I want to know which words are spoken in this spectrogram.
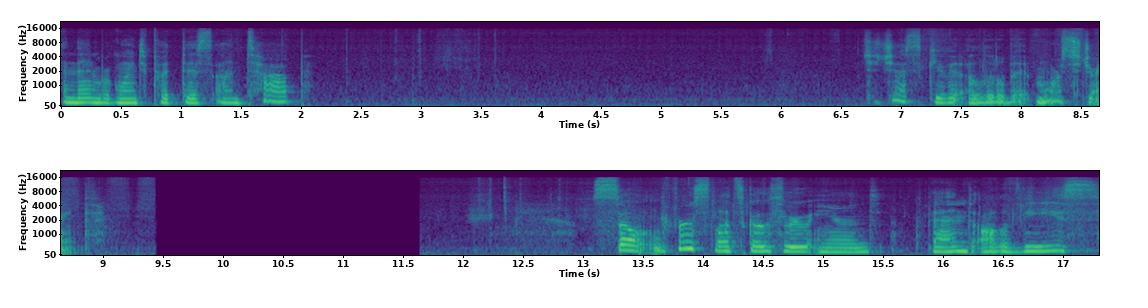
And then we're going to put this on top to just give it a little bit more strength. So first let's go through and bend all of these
